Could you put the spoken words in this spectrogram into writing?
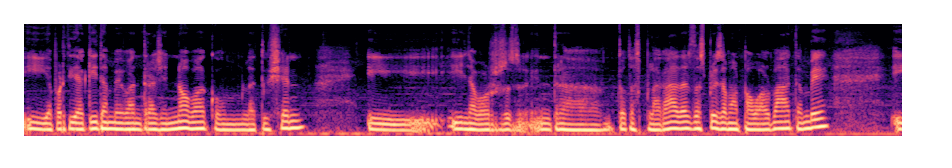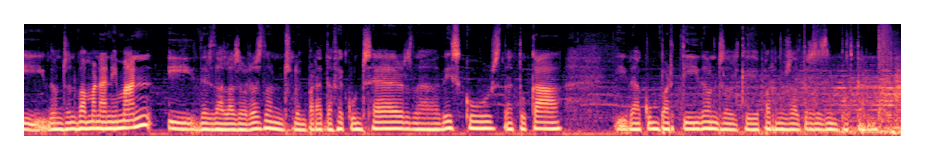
i a partir d'aquí també va entrar gent nova com la Tuixent i, i llavors entre totes plegades, després amb el Pau Albà també i doncs ens vam anar animant i des d'aleshores doncs, no hem parat de fer concerts, de discos, de tocar i de compartir doncs, el que per nosaltres és important.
